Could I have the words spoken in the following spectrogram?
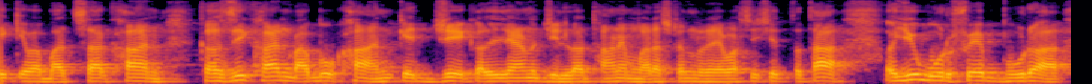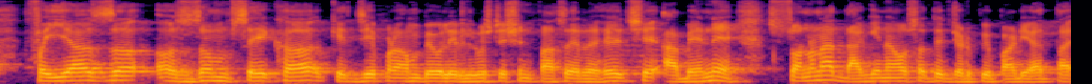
એક એવા બાદશાહ ખાન, કાઝી ખાન, બાબુ ખાન કે જે કલ્યાણ જિલ્લા થાણે મહારાષ્ટ્રના રહેવાસી છે તથા અયુબ ઉર્ફે ભૂરા, ફૈયાઝ અઝમ શેખ કે જે પણ અંબેવલી રેલવે સ્ટેશન પાસે રહે છે, આ બેને સોનાના દાગીનાઓ સાથે ઝડપી પાડ્યા હતા.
